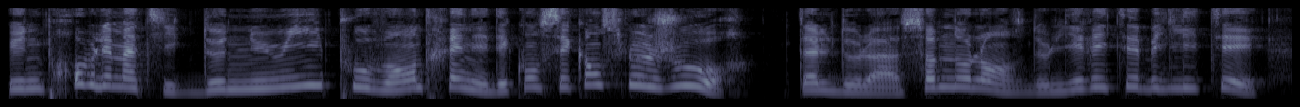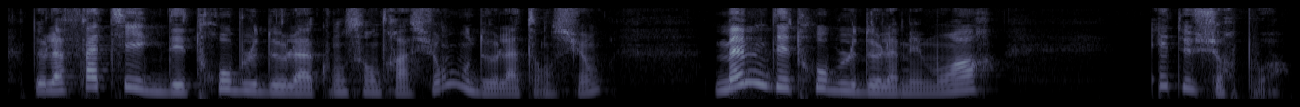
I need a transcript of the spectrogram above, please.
Une problématique de nuit pouvant entraîner des conséquences le jour, telles de la somnolence, de l'irritabilité, de la fatigue, des troubles de la concentration ou de l'attention, même des troubles de la mémoire et du surpoids.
